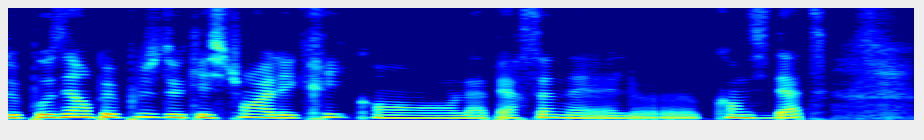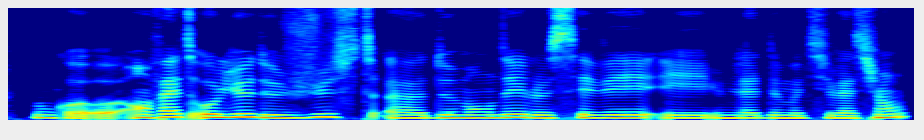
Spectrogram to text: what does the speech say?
de poser un peu plus de questions à l'écrit quand la personne elle euh, candidate. Donc en fait, au lieu de juste demander le CV et une lettre de motivation,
